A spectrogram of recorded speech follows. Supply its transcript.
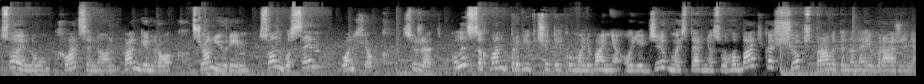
Со Ену, Хван Сенон, Пак Гін Рок, Чон Юрім, Сон Бо Син, Вон Хьок. Сюжет. Колись Сохван привів вчительку малювання Оєджи в майстерню свого батька, щоб справити на неї враження.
